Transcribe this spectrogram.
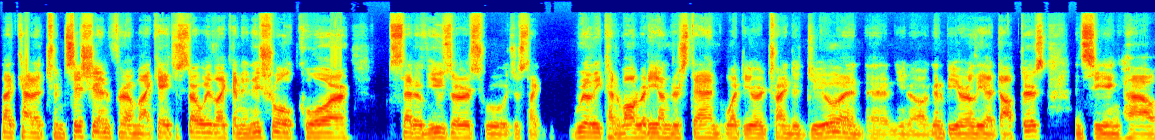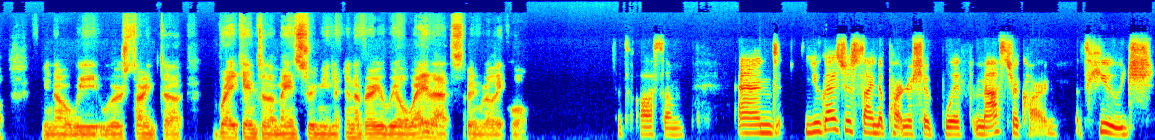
that kind of transition from like, hey, to start with like an initial core set of users who just like really kind of already understand what you're trying to do and and you know are going to be early adopters and seeing how you know we we're starting to break into the mainstream in, in a very real way that's been really cool that's awesome and you guys just signed a partnership with MasterCard. That's huge.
